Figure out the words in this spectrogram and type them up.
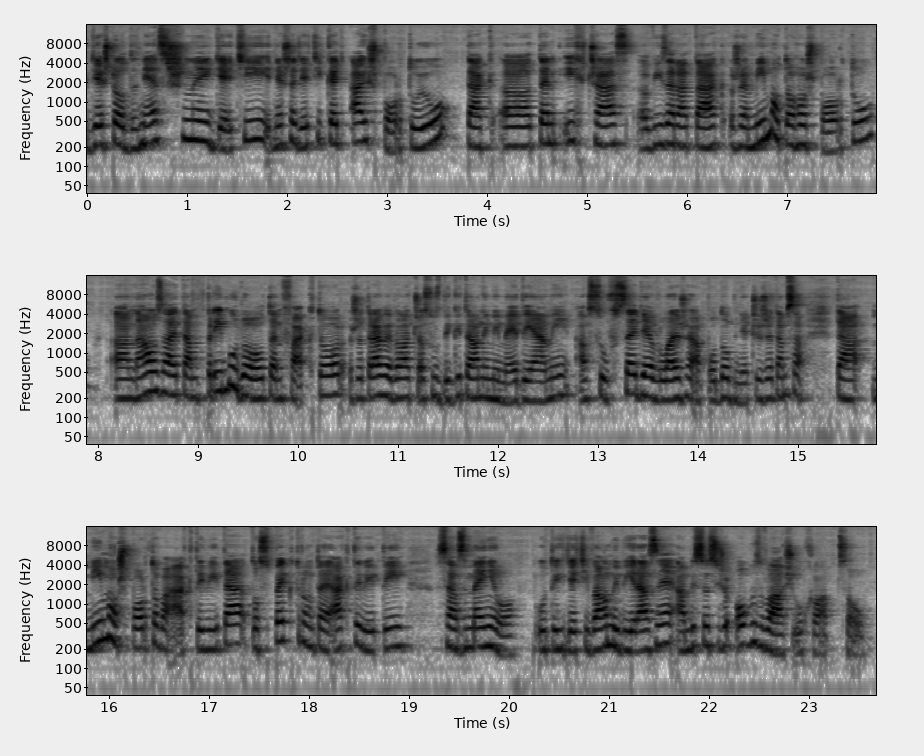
Kdežto dnešné deti, dnešné deti, keď aj športujú, tak e, ten ich čas vyzerá tak, že mimo toho športu naozaj tam pribudol ten faktor, že trávia veľa času s digitálnymi médiami a sú v sede, v leže a podobne. Čiže tam sa tá mimo športová aktivita, to spektrum tej aktivity sa zmenilo u tých detí veľmi výrazne a myslím si, že obzvlášť u chlapcov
